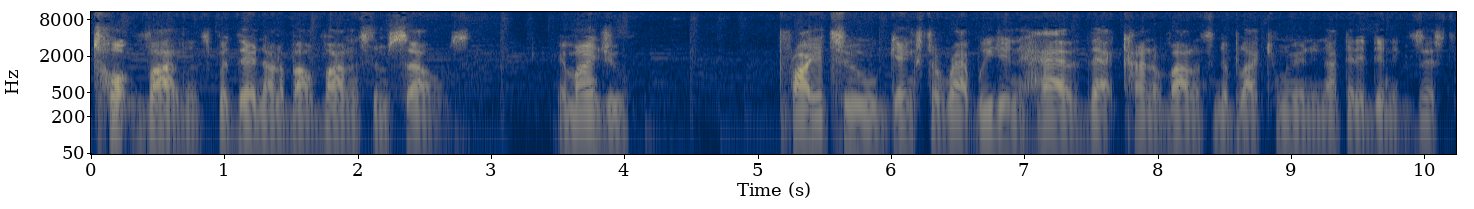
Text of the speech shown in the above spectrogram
talk violence, but they're not about violence themselves. And mind you, prior to gangster rap, we didn't have that kind of violence in the black community. Not that it didn't exist,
